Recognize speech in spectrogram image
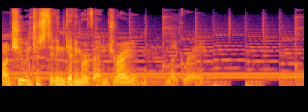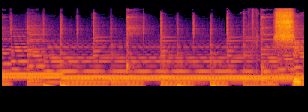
aren't you interested in getting revenge, right? Like Rei? See.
